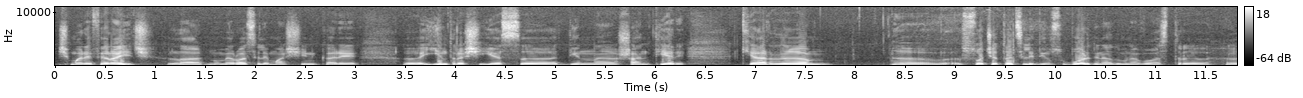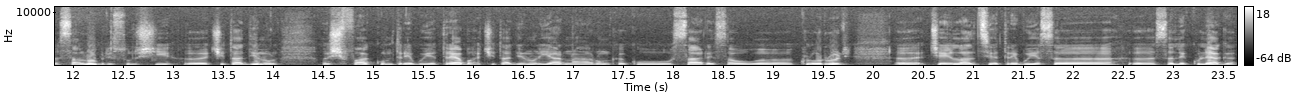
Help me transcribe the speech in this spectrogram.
și mă refer aici la numeroasele mașini care uh, intră și ies uh, din uh, șantiere. Chiar uh, uh, societățile din subordinea dumneavoastră, uh, Salubrisul și uh, Citadinul, își fac cum trebuie treaba. Citadinul iarna aruncă cu sare sau uh, cloruri. Uh, ceilalți trebuie să, uh, să le culeagă.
